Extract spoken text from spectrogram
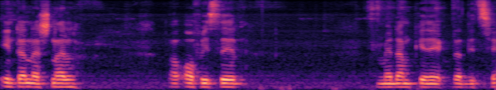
ইন্টারন্যাশনাল অফিসের ম্যাডামকে একটা দিচ্ছে।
